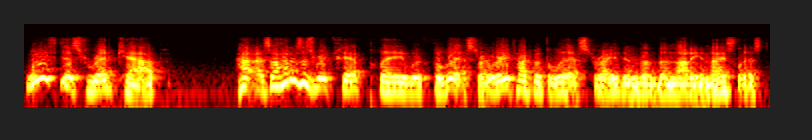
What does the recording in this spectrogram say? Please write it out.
what if this red cap? How, so, how does this red cap play with the list? Right, we already talked about the list, right? And the, the naughty and nice list.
